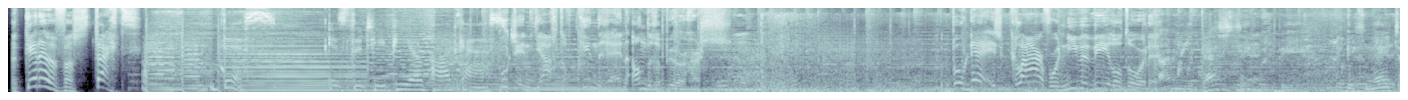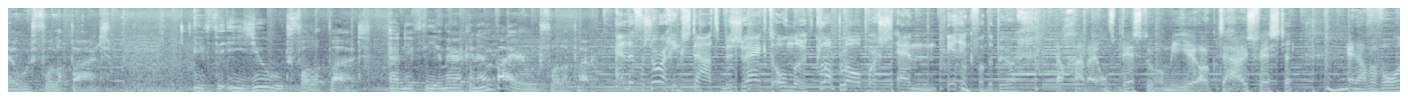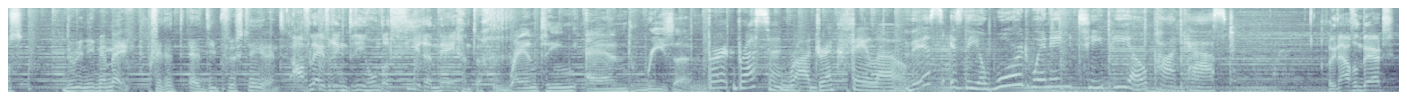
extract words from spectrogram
Dan kennen we van start. This is the TPO podcast. Poetin jaagt op kinderen en andere burgers. Baudet is klaar voor nieuwe wereldorde. I mean, the best thing would be if NATO would fall apart, if the EU would fall apart, and if the American empire would fall apart. En de verzorgingsstaat bezwijkt onder klaplopers en Erik van den Burg. Dan gaan wij ons best doen om je hier ook te huisvesten. En dan vervolgens doe je niet meer mee. Ik vind het eh, diep frustrerend. Aflevering 394. Ranting and Reason. Bert Bresson, Roderick Phalo. This is the award winning TPO podcast. Goedenavond Bert.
